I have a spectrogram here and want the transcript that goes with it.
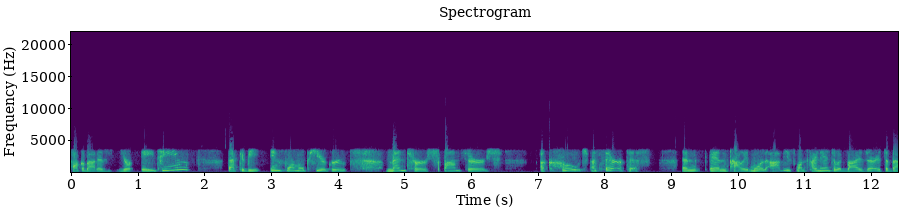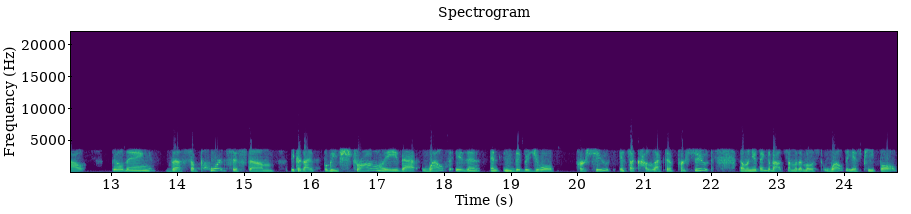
talk about as your A team. That could be informal peer groups, mentors, sponsors, a coach, a therapist, and, and probably more the obvious one, financial advisor. It's about building the support system because I believe strongly that wealth isn't an individual pursuit, it's a collective pursuit. And when you think about some of the most wealthiest people,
